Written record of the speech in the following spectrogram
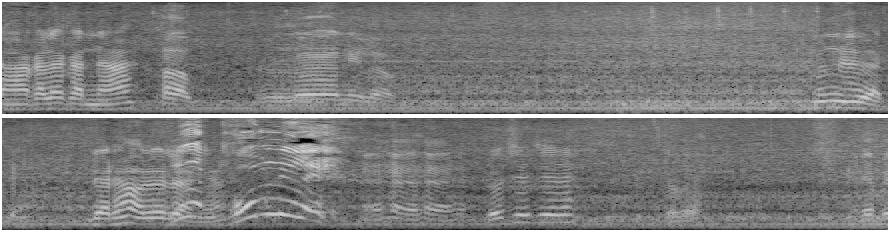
นากันแล้วกันนะ ครับหนูหน้านี่แหละมันเลือดเนี่ยเลือดเท่าเลือดอะไรเลือดนะผมนี่เลยดูสิดูสิดูสิจะไป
